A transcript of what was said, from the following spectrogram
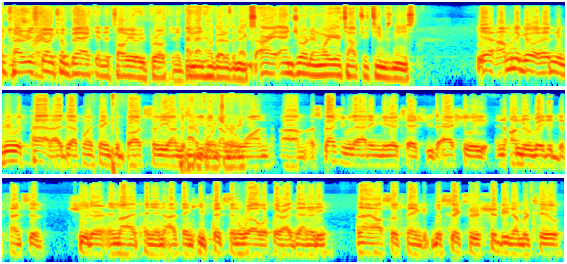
historical Kyrie's trend. gonna come back, and it's all gonna be broken again. And then he'll go to the Knicks. All right. And Jordan, what are your top two teams in the East? Yeah, I'm going to go ahead and agree with Pat. I definitely think the Bucks are the undisputed Attaboy, number Jody. one, um, especially with adding Mirotic, who's actually an underrated defensive shooter, in my opinion. I think he fits in well with their identity. And I also think the Sixers should be number two.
